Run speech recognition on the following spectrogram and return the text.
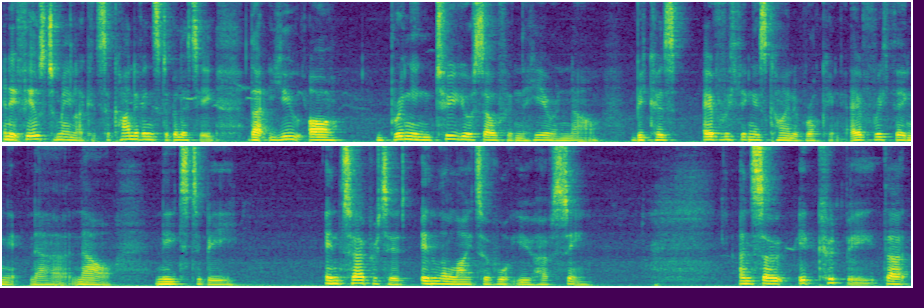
And it feels to me like it's a kind of instability that you are bringing to yourself in the here and now because everything is kind of rocking. Everything now needs to be interpreted in the light of what you have seen. And so it could be that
